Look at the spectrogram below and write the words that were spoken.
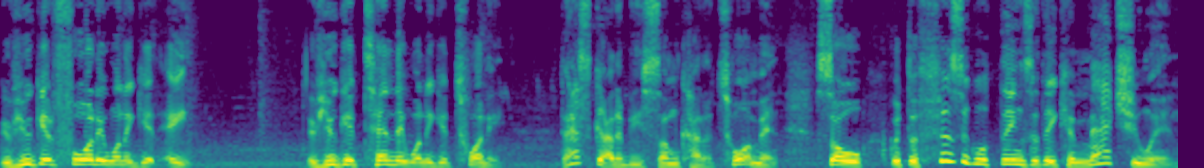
If you get four, they want to get eight. If you get 10, they want to get 20. That's got to be some kind of torment. So, with the physical things that they can match you in,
